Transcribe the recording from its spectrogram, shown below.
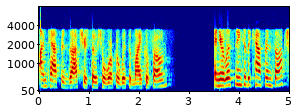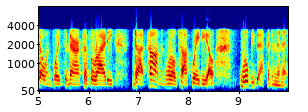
I'm Kathryn Zox, your social worker with the microphone. And you're listening to the Kathryn Zox Show on VoiceAmericaVariety.com and World Talk Radio. We'll be back in a minute.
